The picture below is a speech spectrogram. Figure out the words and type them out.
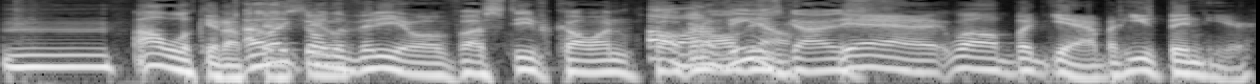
Mm. I'll look it up. I there, liked all too. the video of uh, Steve Cohen Oh, talking to all Ottavino. these guys. Yeah, well, but yeah, but he's been here.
